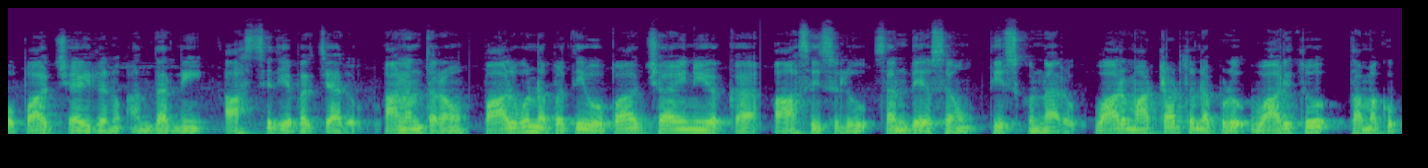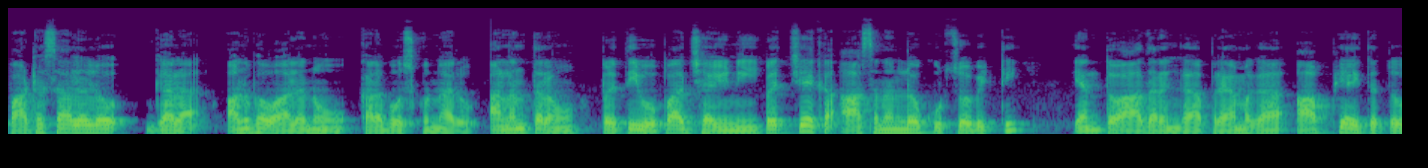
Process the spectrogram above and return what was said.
ఉపాధ్యాయులను అందరినీ ఆశ్చర్యపరిచారు. అనంతరం పాల్గొన్న ప్రతి ఉపాధ్యాయుని యొక్క ఆశీస్సులు సందేశం తీసుకున్నారు. వారు మాట్లాడుతున్నప్పుడు వారితో తమకు పాఠశాలలో గల అనుభవాలను కలబోసుకున్నారు. అనంతరం ప్రతి ఉపాధ్యాయుని ప్రత్యేక ఆసనంలో కూర్చోబెట్టి ఎంతో ఆదరంగా ప్రేమగా ఆప్యాయతతో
